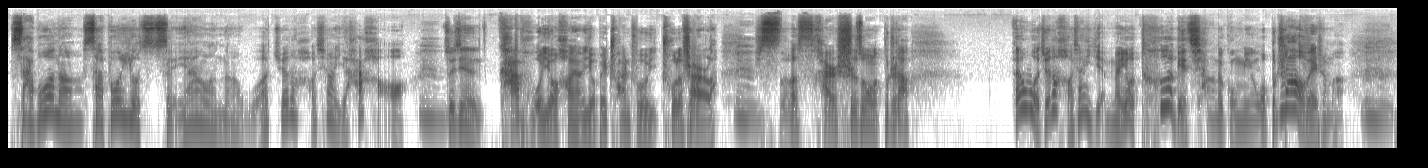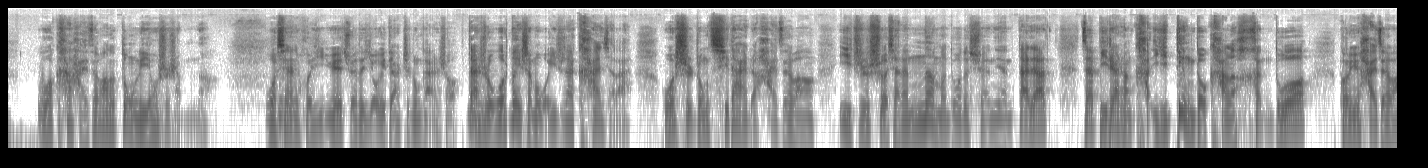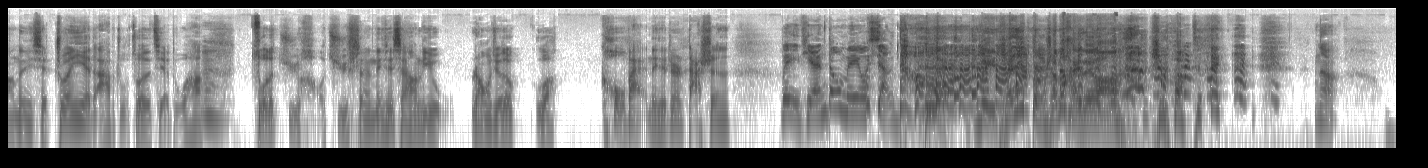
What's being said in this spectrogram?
萨波呢？萨波又怎样了呢？我觉得好像也还好。嗯，最近卡普又好像又被传出出了事儿了，嗯，死了还是失踪了，不知道。哎，我觉得好像也没有特别强的共鸣，我不知道为什么。嗯，我看海贼王的动力又是什么呢？我现在会隐约觉得有一点这种感受，但是我为什么我一直在看下来？我始终期待着《海贼王》一直设下的那么多的悬念。大家在 B 站上看，一定都看了很多关于《海贼王》的那些专业的 UP 主做的解读，哈，做的巨好巨深，那些想象力让我觉得我叩拜，那些真是大神。尾田都没有想到，对，尾田你懂什么《海贼王》是吧？对。那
